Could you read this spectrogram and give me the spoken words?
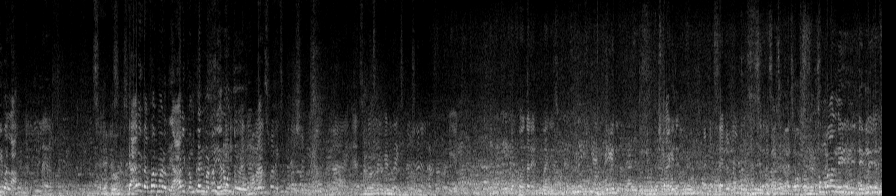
ನೀವಲ್ಲ. ಯಾರಿಗೆ ರೆಫರ್ ಮಾಡೋದು? ಯಾರಿಗೆ ಕಂಪ್ಲೇಂಟ್ ಮಾಡೋದು? ಏನೋ ಒಂದು ತುಂಬಾ ನೆಗ್ಲಿಜೆನ್ಸ್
